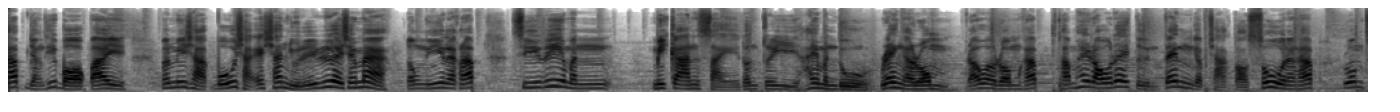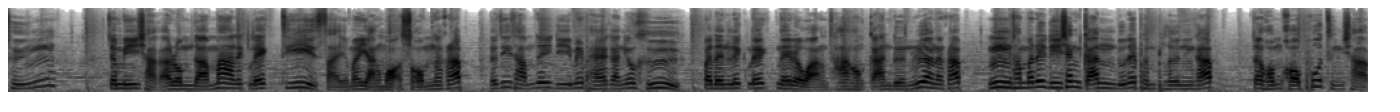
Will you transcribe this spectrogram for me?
ครับอย่างที่บอกไป มันมีฉากบู๊ฉากแอคชั่นอยู่เรื่อยๆใช่ไหมตรงนี้แหละครับ ซีรีส์มัน มีการใส่ดนตรีให้มันดูเร่งอารมณ์เร้าอารมณ์ครับทำให้เราได้ตื่นเต้นกับฉากต่อสู้นะครับ รวมถึงจะมีฉากอารมณ์ดราม่าเล็กๆ ที่ใส่มาอย่างเหมาะสมนะครับและที่ทำได้ดีไม่แพ้กันก็คือ ประเด็นเล็กๆ ในระหว่างทางของการเดินเรื่องนะครับ อืมทำมาได้ดีเช่นกันดูได้เพลินๆครับ แต่ผมขอพูดถึงฉาก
